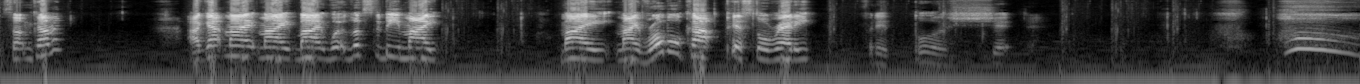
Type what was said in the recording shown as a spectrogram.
Something coming? I got my my my what looks to be my my my RoboCop pistol ready for this bullshit.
